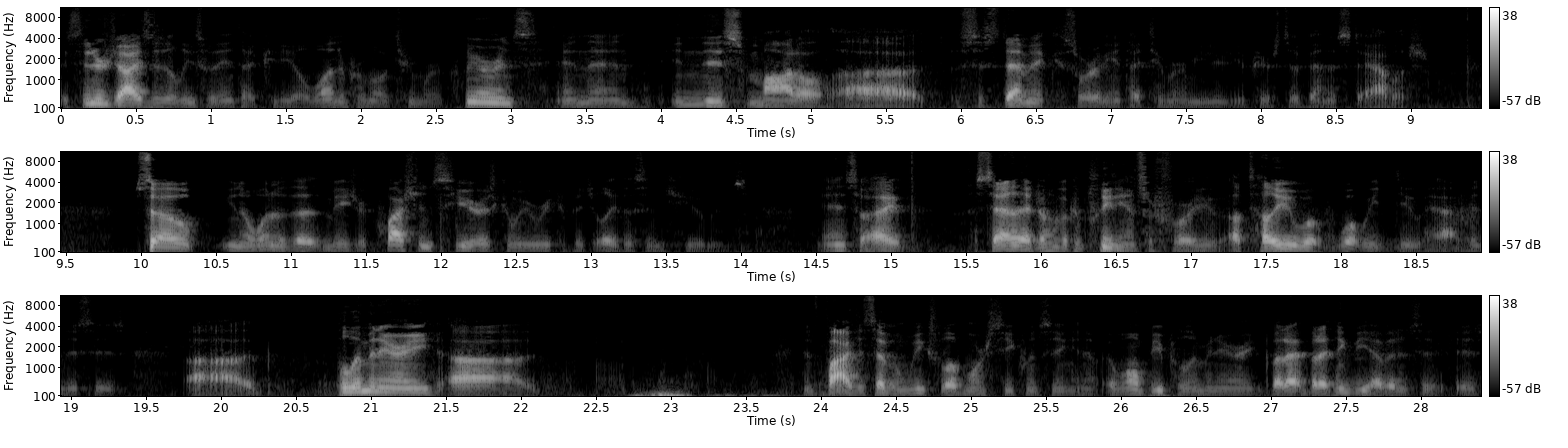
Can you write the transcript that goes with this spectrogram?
It synergizes at least with anti-PD-L1 to promote tumor clearance, and then in this model, uh, systemic sort of anti-tumor immunity appears to have been established. So, you know, one of the major questions here is can we recapitulate this in humans? And so I, sadly, I don't have a complete answer for you. I'll tell you what, what we do have, and this is uh, preliminary. Uh, in five to seven weeks, we'll have more sequencing, and it won't be preliminary, but I, but I think the evidence is, is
